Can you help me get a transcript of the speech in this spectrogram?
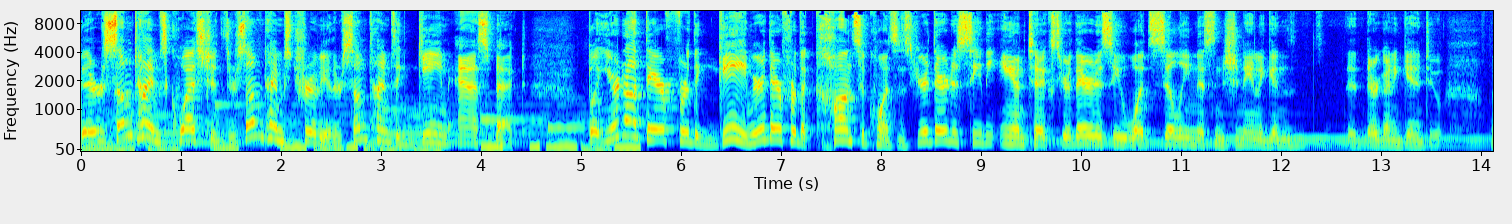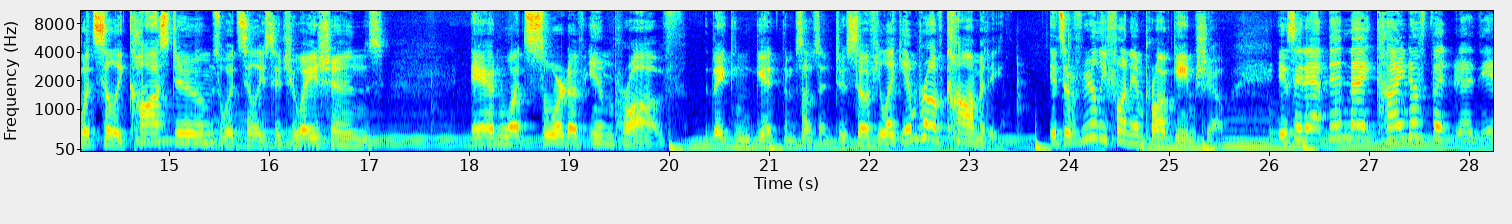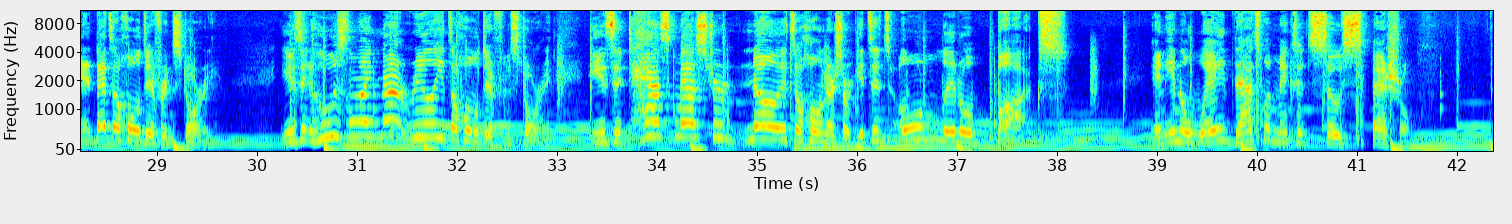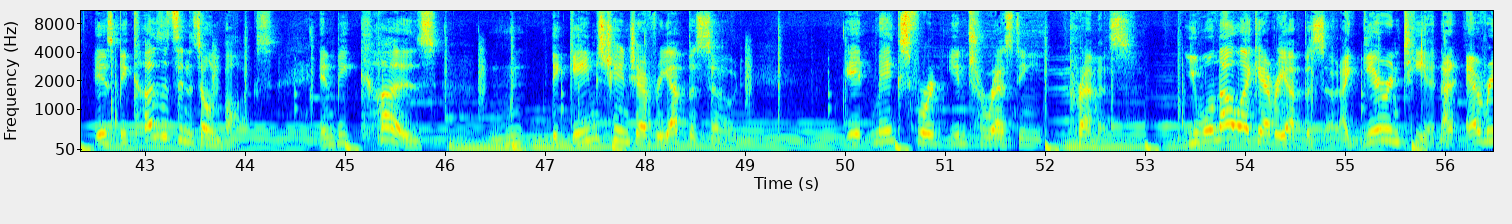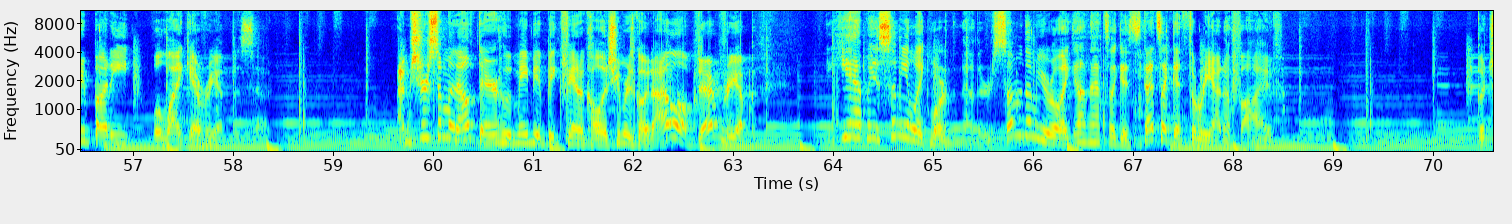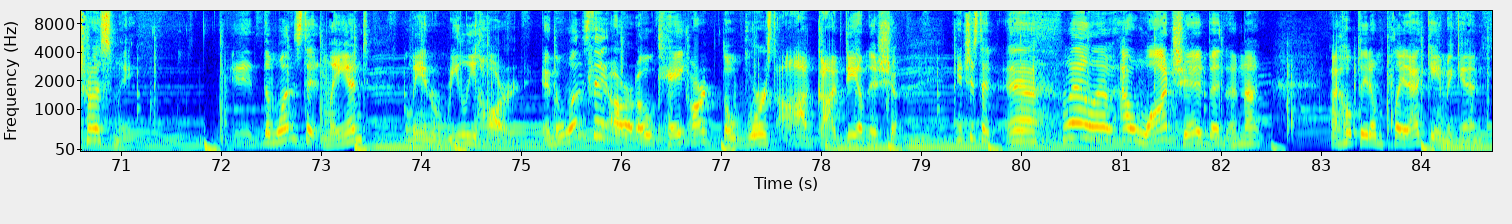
there's sometimes questions, there's sometimes trivia, there's sometimes a game aspect. But you're not there for the game, you're there for the consequences. You're there to see the antics, you're there to see what silliness and shenanigans they're going to get into. What silly costumes, what silly situations, and what sort of improv they can get themselves into. So if you like improv comedy, it's a really fun improv game show. Is it at midnight? Kind of, but uh, yeah, that's a whole different story. Is it Whose Line? Not really, it's a whole different story. Is it Taskmaster? No, it's a whole other story. It's its own little box. And in a way, that's what makes it so special. Is because it's in its own box, and because n- the games change every episode, it makes for an interesting premise. You will not like every episode. I guarantee it. Not everybody will like every episode. I'm sure someone out there who may be a big fan of College Humor is going, I loved every ep. Yeah, but some you like more than others. Some of them you were like, oh, that's like a that's like a three out of five. But trust me, the ones that land land really hard, and the ones that are okay aren't the worst. Ah, oh, goddamn this show. It's just that, uh, well, I'll watch it, but I'm not. I hope they don't play that game again.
